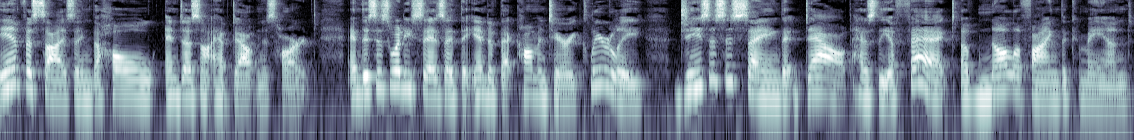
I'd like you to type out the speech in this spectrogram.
emphasizing the whole and does not have doubt in his heart. And this is what he says at the end of that commentary. Clearly, Jesus is saying that doubt has the effect of nullifying the command,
